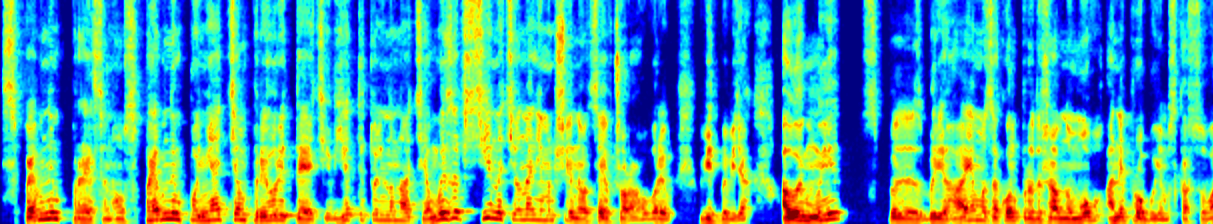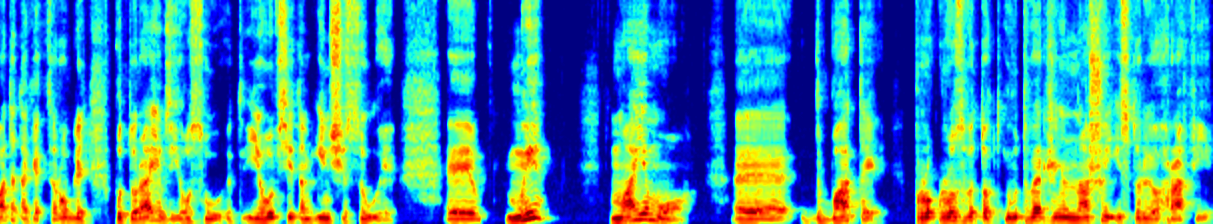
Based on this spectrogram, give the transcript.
з певним пресингом, з певним поняттям пріоритетів. Є титульна нація. Ми за всі національні меншини. Оце я вчора говорив в відповідях. Але ми зберігаємо закон про державну мову, а не пробуємо скасувати, так як це роблять Потураєв з його його всі там інші слуги. Е, ми маємо е, дбати про розвиток і утвердження нашої історіографії,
